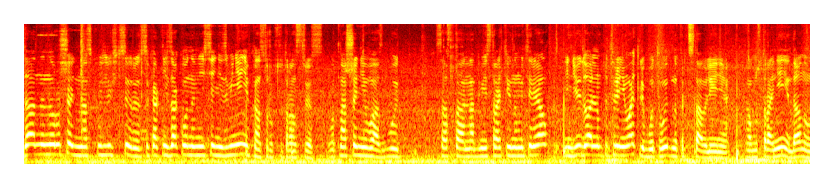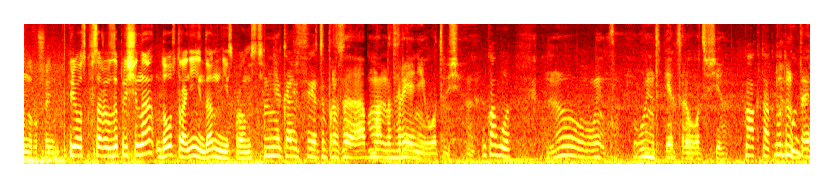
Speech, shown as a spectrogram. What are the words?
Данное нарушение у нас квалифицируется как незаконное внесение изменений в конструкцию транссредств. В отношении вас будет составлен административный материал. Индивидуальному предпринимателю будет выдано представление об устранении данного нарушения. Перевозка пассажиров запрещена до устранения данной неисправности. Мне кажется, это просто обман зрения, вот и все. У кого? Ну, у, инспектора вот все. Как так? Ну, доку- Да.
